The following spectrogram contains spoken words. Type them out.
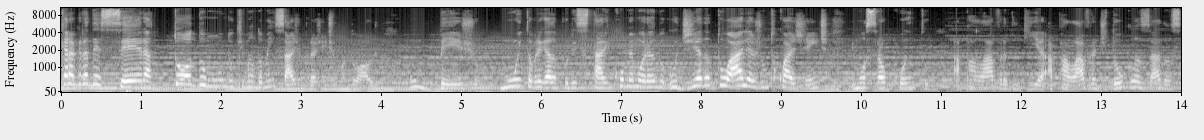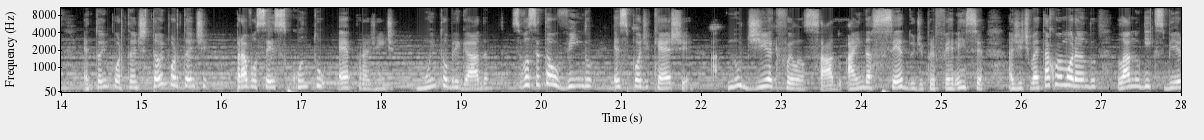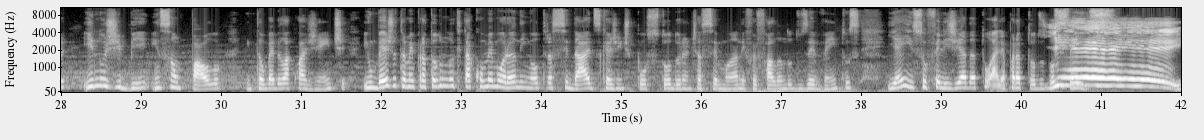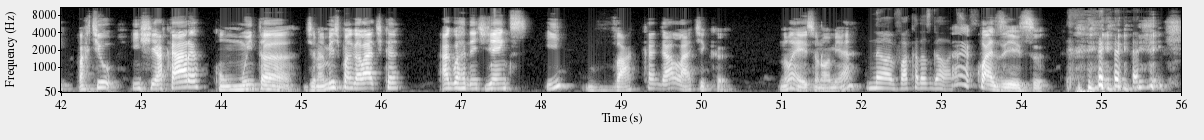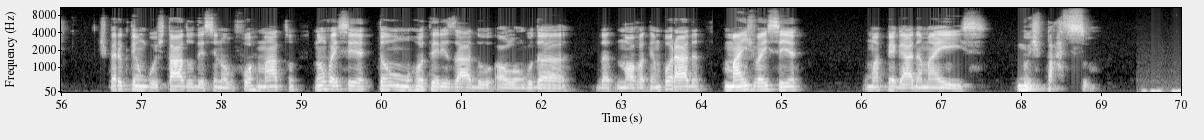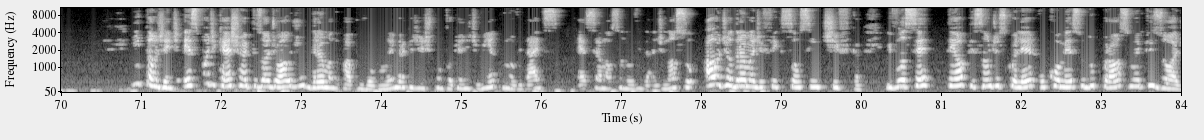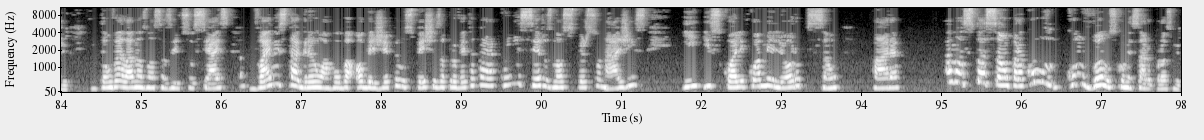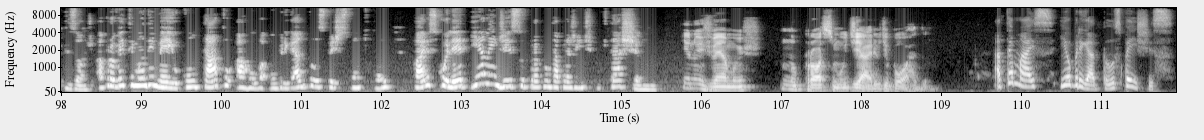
Quero agradecer a todo mundo que mandou mensagem pra gente, mandou áudio. Um beijo, muito obrigada por estarem comemorando o Dia da Toalha junto com a gente e mostrar o quanto a palavra do guia, a palavra de Douglas Adams é tão importante, tão importante para vocês quanto é pra gente. Muito obrigada. Se você está ouvindo esse podcast no dia que foi lançado, ainda cedo de preferência, a gente vai estar tá comemorando lá no Geeks Beer e no Gibi em São Paulo. Então bebe lá com a gente. E um beijo também para todo mundo que está comemorando em outras cidades que a gente postou durante a semana e foi falando dos eventos. E é isso, feliz dia da toalha para todos vocês. Yay! Partiu encher a cara com muita dinamite pangalática, aguardente Jenks e vaca galáctica. Não é esse o nome, é? Não, é Vaca das Galáxias. É quase isso. Espero que tenham gostado desse novo formato. Não vai ser tão roteirizado ao longo da, da nova temporada, mas vai ser uma pegada mais no espaço. Então, gente, esse podcast é um episódio audiodrama do Papo Vogo. Lembra que a gente contou que a gente vinha com novidades? Essa é a nossa novidade. Nosso audiodrama de ficção científica. E você tem a opção de escolher o começo do próximo episódio. Então vai lá nas nossas redes sociais, vai no Instagram, arroba OBG pelos peixes, aproveita para conhecer os nossos personagens e escolhe qual a melhor opção para a nossa situação, para como, como vamos começar o próximo episódio. Aproveita e manda e-mail, contato arroba para escolher e, além disso, para contar pra gente o que tá achando. E nos vemos no próximo Diário de Bordo. Até mais e obrigado pelos peixes.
